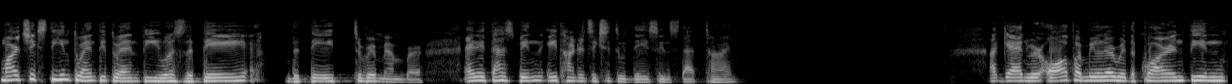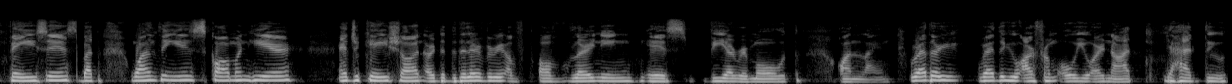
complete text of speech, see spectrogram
March 16, 2020 was the day, the date to remember. And it has been 862 days since that time. Again, we're all familiar with the quarantine phases, but one thing is common here education or the delivery of, of learning is via remote online whether you, whether you are from OU or not you had to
